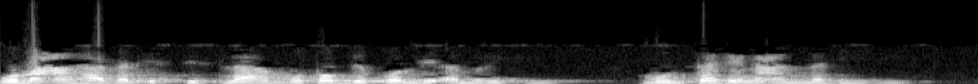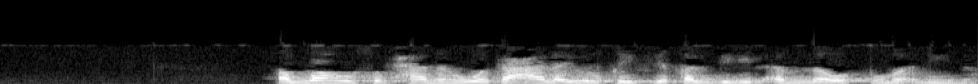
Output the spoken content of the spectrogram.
ومع هذا الاستسلام مطبق لأمره منته عن نهيه. الله سبحانه وتعالى يلقي في قلبه الأمن والطمأنينة.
